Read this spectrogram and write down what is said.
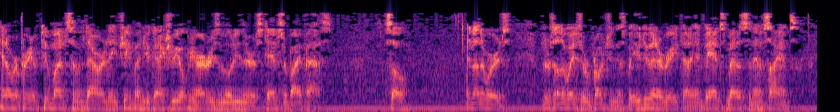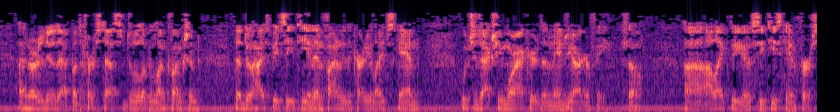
and over a period of two months of an hour a day treatment, you can actually reopen your arteries without either stents or bypass. So, in other words, there's other ways of approaching this, but you do integrate uh, advanced medicine and science in order to do that. But the first test is to look at lung function, then do a high speed CT, and then finally the cardiolite scan, which is actually more accurate than angiography. So, uh, I like the uh, CT scan first,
